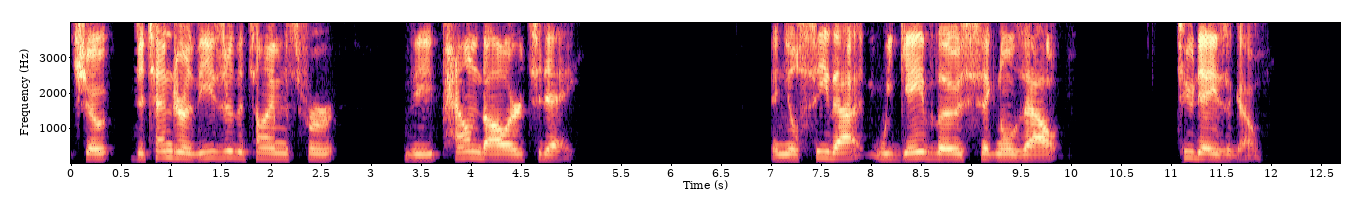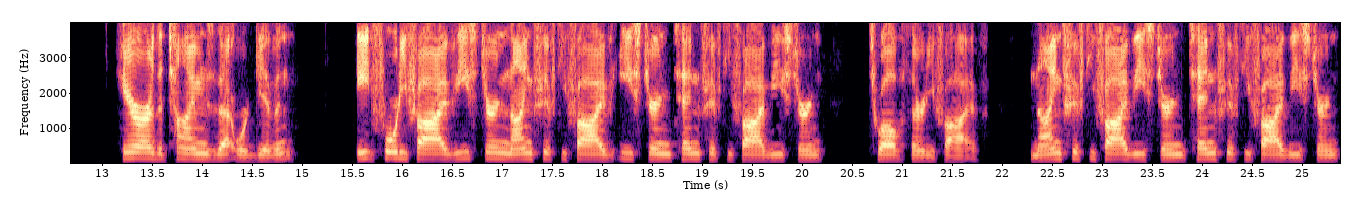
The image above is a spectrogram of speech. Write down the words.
So Jitendra, these are the times for the pound dollar today. And you'll see that we gave those signals out two days ago. Here are the times that were given. 8:45 Eastern, 9:55 Eastern, 10:55 Eastern, 12:35. 9:55 Eastern, 10:55 Eastern,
